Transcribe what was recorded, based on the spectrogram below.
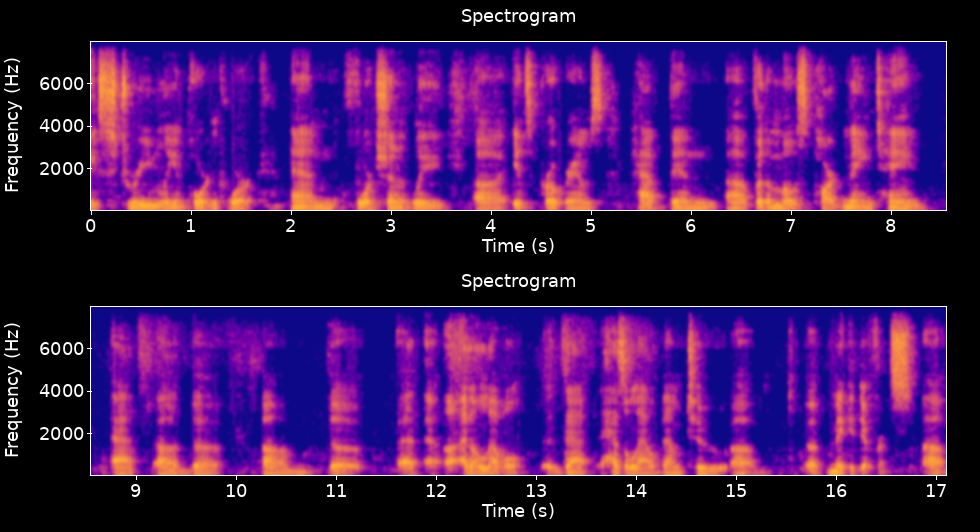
extremely important work, and fortunately, uh, its programs have been, uh, for the most part, maintained at uh, the um, the at, at, a level that has allowed them to um, uh, make a difference. Uh,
